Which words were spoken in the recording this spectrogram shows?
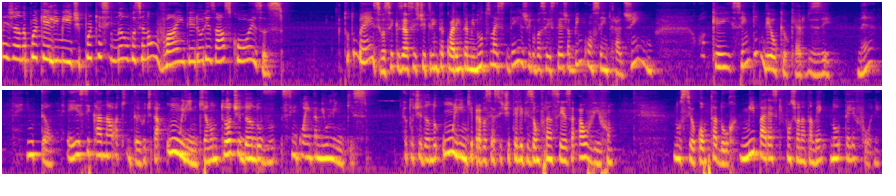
Ai, Jana, por que limite? Porque senão você não vai interiorizar as coisas. Tudo bem, se você quiser assistir 30, 40 minutos, mas desde que você esteja bem concentradinho, ok, você entendeu o que eu quero dizer, né? Então, é esse canal aqui. Então, eu vou te dar um link. Eu não tô te dando 50 mil links. Eu tô te dando um link para você assistir televisão francesa ao vivo no seu computador. Me parece que funciona também no telefone,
